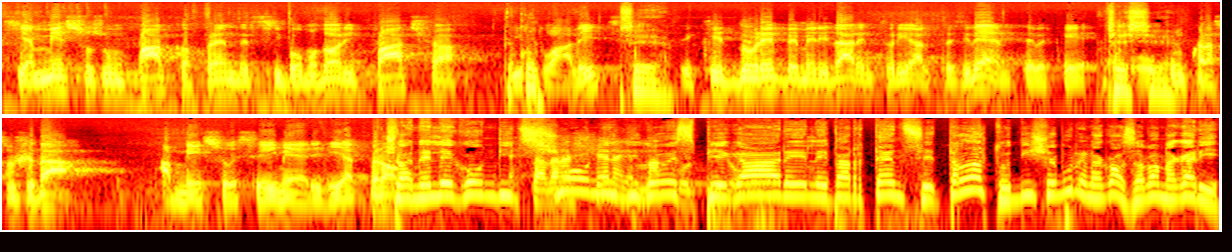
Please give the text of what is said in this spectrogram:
si è messo su un palco a prendersi i pomodori in faccia virtuali sì. e che dovrebbe meritare in teoria al presidente perché Sì, o sì. comunque la società ha ammesso che se li meriti, eh, però cioè nelle condizioni di dover spiegare le partenze. Tra l'altro dice pure una cosa, ma magari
